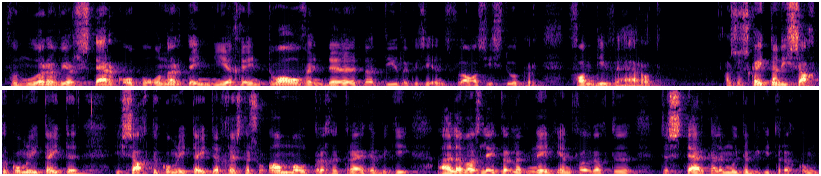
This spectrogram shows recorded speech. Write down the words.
vermoere weer sterk op 109 en 12 en dit natuurlik is die inflasie stoker van die wêreld. As ons kyk na die sagte kommoditeite, die sagte kommoditeite gister so almal teruggetrek 'n bietjie. Hulle was letterlik net eenvoudig te te sterk. Hulle moet 'n bietjie terugkom.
